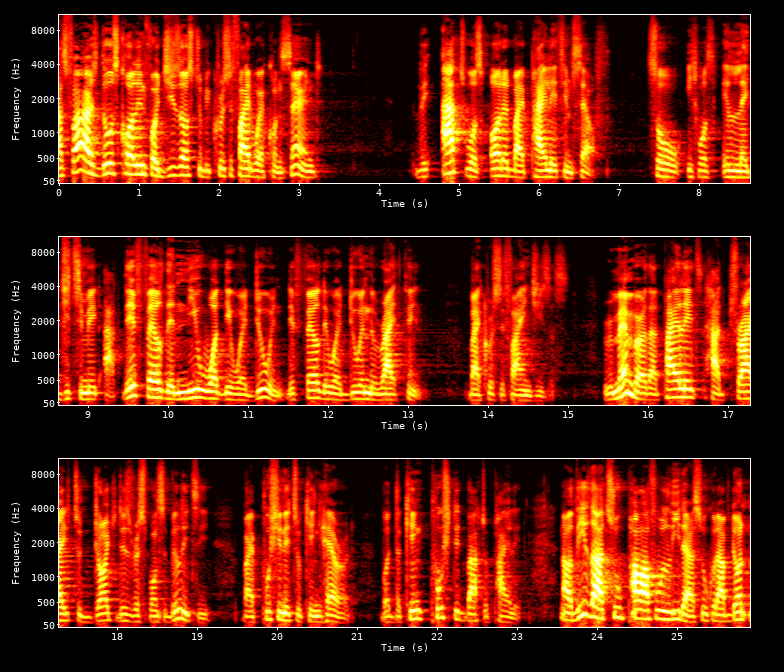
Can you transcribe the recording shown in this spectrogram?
As far as those calling for Jesus to be crucified were concerned, the act was ordered by Pilate himself. So it was a legitimate act. They felt they knew what they were doing, they felt they were doing the right thing by crucifying Jesus. Remember that Pilate had tried to dodge this responsibility by pushing it to King Herod, but the king pushed it back to Pilate. Now, these are two powerful leaders who could have done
